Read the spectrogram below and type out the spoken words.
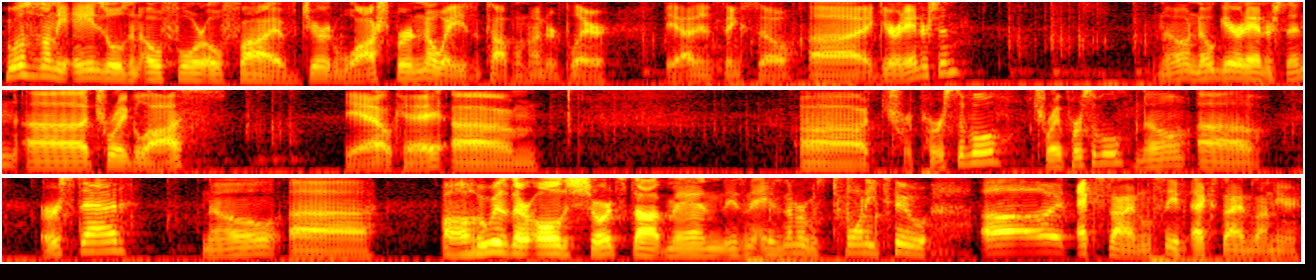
Who else is on the Angels in 04 05? Jarrod Washburn? No way he's a top 100 player. Yeah, I didn't think so. Uh, Garrett Anderson? No, no Garrett Anderson. Uh, Troy Glaus. Yeah, okay. Um, uh, Troy Percival? Troy Percival? No. Uh, Erstad? No. Uh, oh, who is their old shortstop, man? His, his number was 22. Uh, Eckstein. Let's see if Eckstein's on here.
